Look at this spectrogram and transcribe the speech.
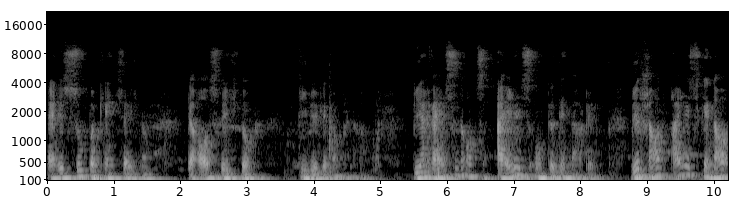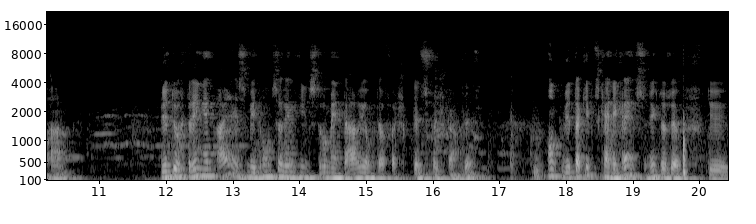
eine super Kennzeichnung der Ausrichtung, die wir genommen haben. Wir reißen uns alles unter den Nagel. Wir schauen alles genau an. Wir durchdringen alles mit unserem Instrumentarium des Verstandes. Und da gibt es keine Grenzen. Nicht? Also die,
